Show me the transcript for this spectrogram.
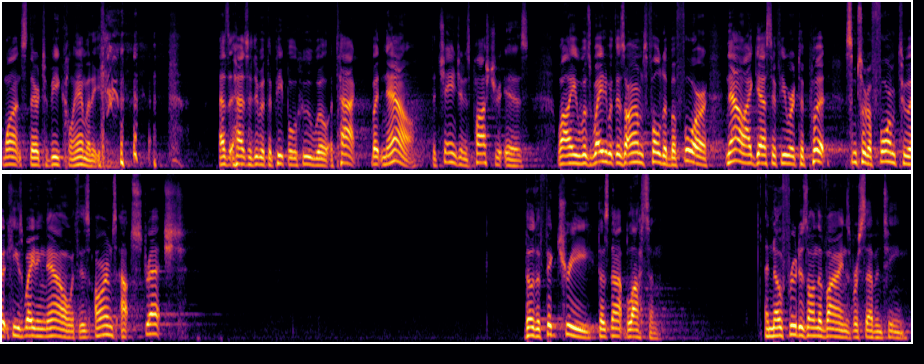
wants there to be calamity, as it has to do with the people who will attack. But now, the change in his posture is while he was waiting with his arms folded before, now I guess if you were to put some sort of form to it, he's waiting now with his arms outstretched. Though the fig tree does not blossom, and no fruit is on the vines, verse 17.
